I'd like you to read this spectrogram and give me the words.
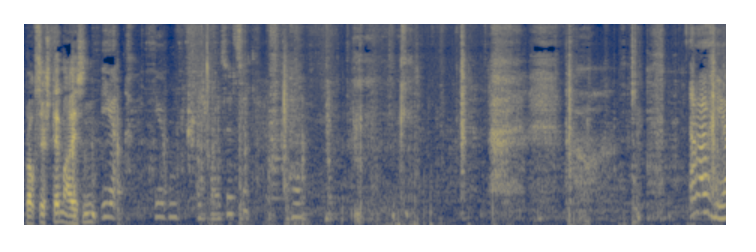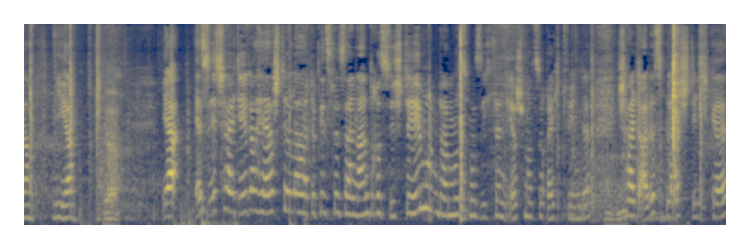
brauchst du Stemmeisen? Ja, irgend, ich weiß jetzt nicht. Ah, ja, ja. Ja. Ja, es ist halt, jeder Hersteller hat ein bisschen sein anderes System und da muss man sich dann erstmal zurechtfinden. Ist halt alles Plastik, gell?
